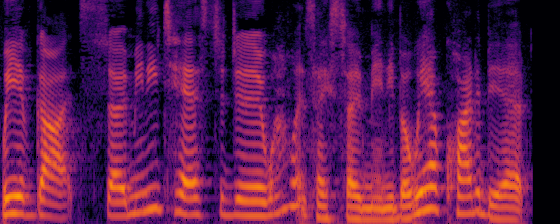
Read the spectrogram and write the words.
We have got so many tests to do. Well, I wouldn't say so many, but we have quite a bit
